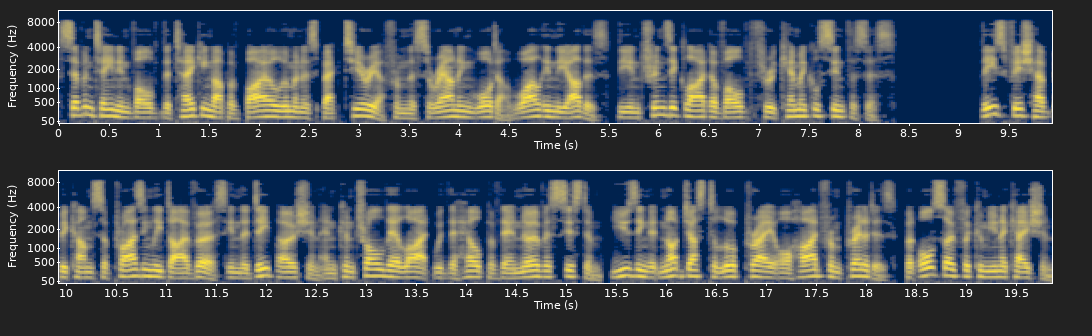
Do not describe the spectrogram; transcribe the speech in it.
17 involved the taking up of bioluminous bacteria from the surrounding water while in the others, the intrinsic light evolved through chemical synthesis. These fish have become surprisingly diverse in the deep ocean and control their light with the help of their nervous system, using it not just to lure prey or hide from predators, but also for communication.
